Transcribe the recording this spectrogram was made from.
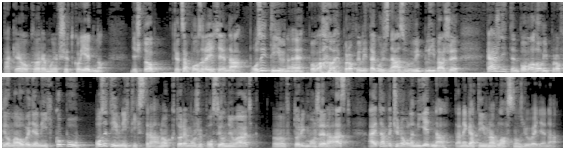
takého, ktorému je všetko jedno. Kdežto, keď sa pozriete na pozitívne povahové profily, tak už z názvu vyplýva, že každý ten povahový profil má uvedených kopu pozitívnych tých stránok, ktoré môže posilňovať, e, v ktorých môže rásť a je tam väčšinou len jedna tá negatívna vlastnosť uvedená.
